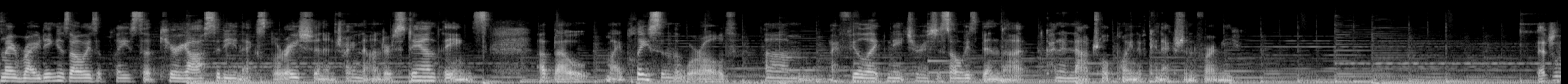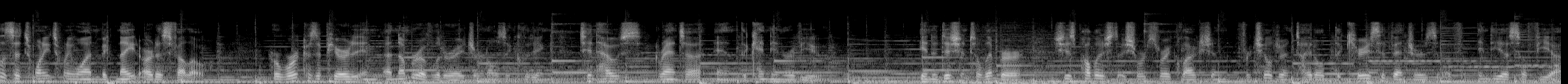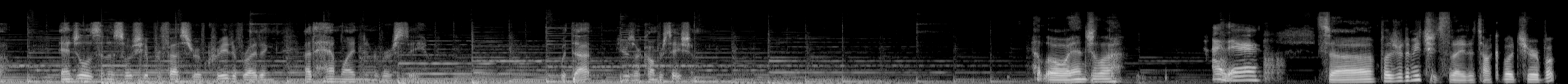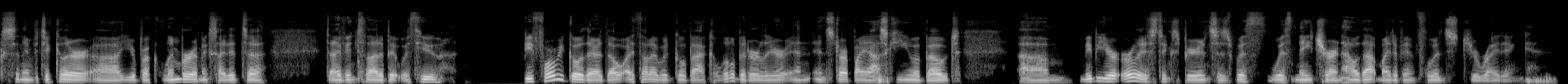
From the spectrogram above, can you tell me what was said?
My writing is always a place of curiosity and exploration and trying to understand things about my place in the world. Um, I feel like nature has just always been that kind of natural point of connection for me. Angela is a 2021 McKnight Artist Fellow. Her work has appeared in a number of literary journals, including Tin House, Granta, and the Kenyon Review. In addition to Limber, she has published a short story collection for children titled The Curious Adventures of India Sophia. Angela is an associate professor of creative writing at Hamline University. With that, here's our conversation. Hello, Angela. Hi there. It's a pleasure to meet you today to talk about your books, and in particular, uh, your book Limber. I'm excited to dive into that a bit with you. Before we go there, though, I thought I would go back a little bit earlier and, and start by asking you about um, maybe your earliest experiences with with nature and how that might have influenced your writing.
